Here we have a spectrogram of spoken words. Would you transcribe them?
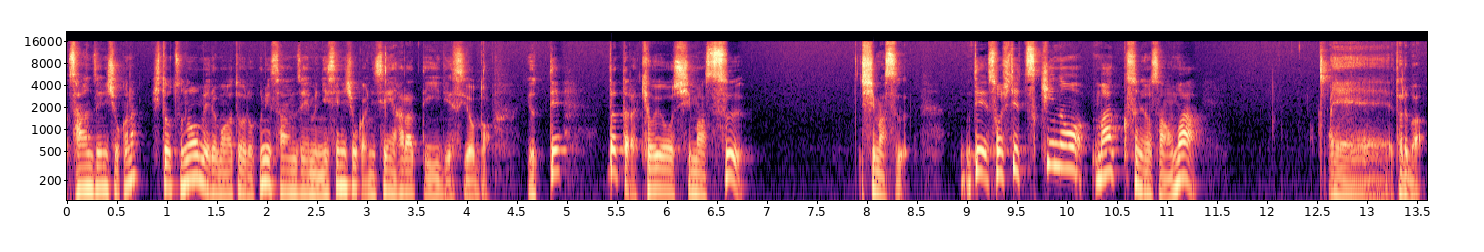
3000にしようかな？一つのメルマガ登録に3000円2000にしようか2000円払っていいですよと言ってだったら許容しますしますで、そして月のマックスの予算は、えー、例えば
